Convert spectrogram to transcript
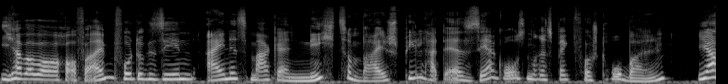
Ich habe aber auch auf einem Foto gesehen, eines mag er nicht, zum Beispiel hat er sehr großen Respekt vor Strohballen. Ja,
